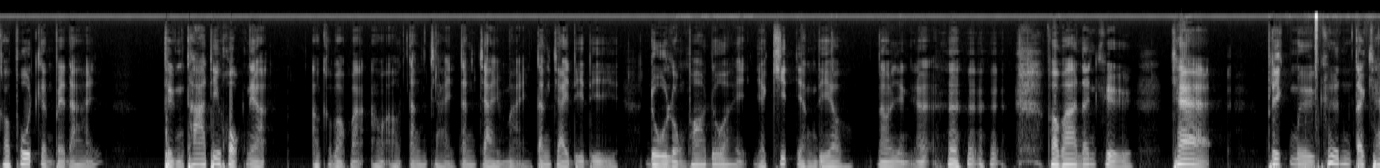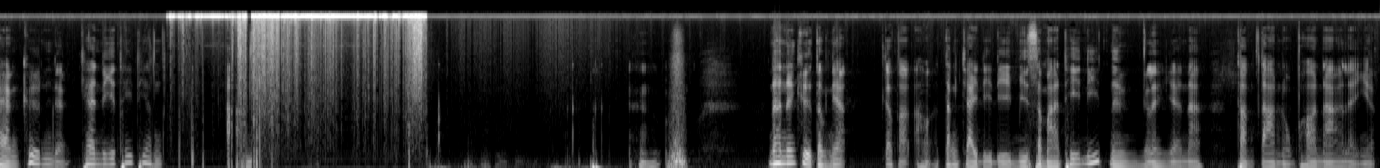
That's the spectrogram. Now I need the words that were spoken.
ก็พูดกันไปได้ ถึงท่าที่หกเนี่ย เอาก็บอกว่าเอาเอาตั้งใจ ตั้งใจใหม่ ตั้งใจดีๆ ดูหลวงพ่อด้วย อย่าคิดอย่างเดียวเนาะอย่างเงี้ยเพราะว่านั่นคือแค่พลิกมือขึ้นตะแคงขึ้นเนี่ยแค่นี้ที่เทียมนั่นนั่นคือตรงเนี้ยก็บอกเอาตั้งใจดีๆ มีสมาธินิดนึงอะไรเงี้ยนะทำตามหลวงพ่อนะอะไรเงี้ย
